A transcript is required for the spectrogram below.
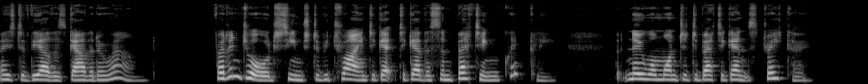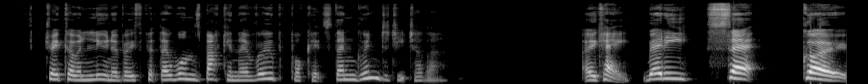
Most of the others gathered around. Fred and George seemed to be trying to get together some betting quickly, but no one wanted to bet against Draco. Draco and Luna both put their wands back in their robe pockets, then grinned at each other. Okay, ready, set, go!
